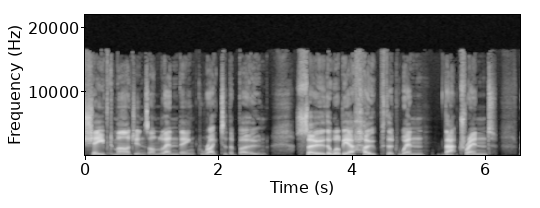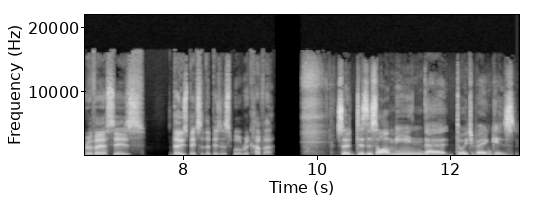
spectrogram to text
shaved margins on lending right to the bone. So there will be a hope that when that trend reverses, those bits of the business will recover. So, does this all mean that Deutsche Bank is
